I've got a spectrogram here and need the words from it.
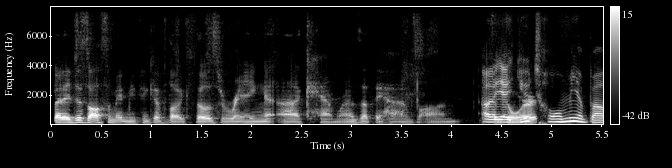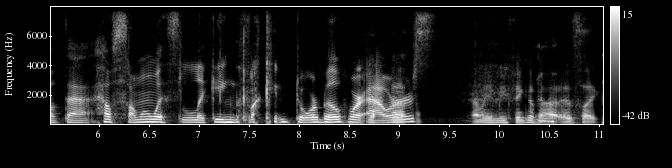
But it just also made me think of like those ring uh, cameras that they have on. Oh yeah, you told me about that. How someone was licking the fucking doorbell for Yeah. hours. That made me think of that. It's like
